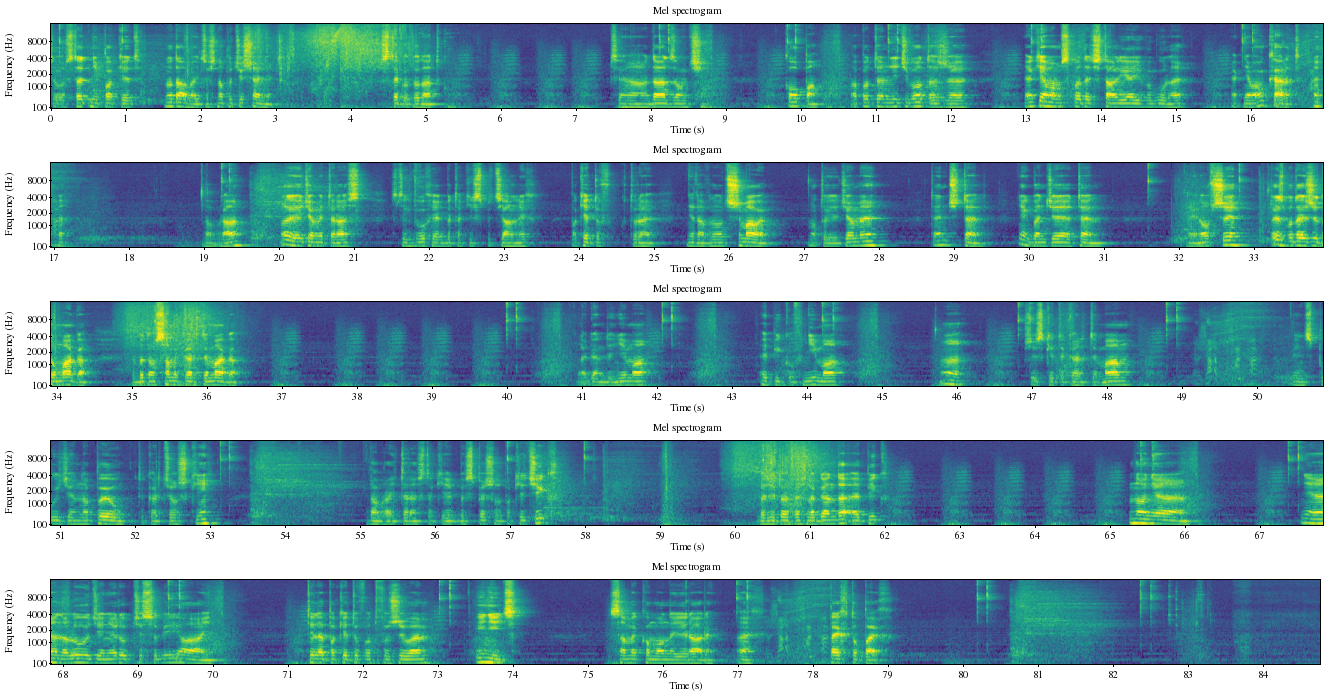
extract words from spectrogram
To ostatni pakiet. No dawaj, coś na pocieszenie z tego dodatku. Ta, dadzą ci kopa, a potem nie dziwota, że jak ja mam składać talię i w ogóle, jak nie mam kart. Dobra, no jedziemy teraz z tych dwóch jakby takich specjalnych pakietów, które niedawno otrzymałem. No to jedziemy. Ten czy ten? Niech będzie ten. Najnowszy. To jest bodajże do maga. To będą same karty maga. Legendy nie ma. Epików nie ma. A, wszystkie te karty mam. Więc pójdziemy na pył te karcioszki. Dobra, i teraz taki jakby special pakiecik. Będzie to jakaś legenda, epic. No nie. Nie no ludzie, nie róbcie sobie jaj. Tyle pakietów otworzyłem i nic. Same komony i rary. Ech. Pech to pech.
